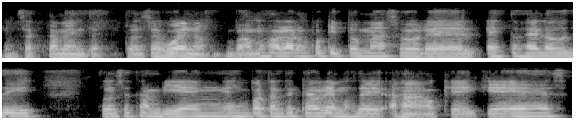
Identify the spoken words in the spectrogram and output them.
Exactamente. Entonces, bueno, vamos a hablar un poquito más sobre estos LOD. Entonces, también es importante que hablemos de, ajá, ok, ¿qué es?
